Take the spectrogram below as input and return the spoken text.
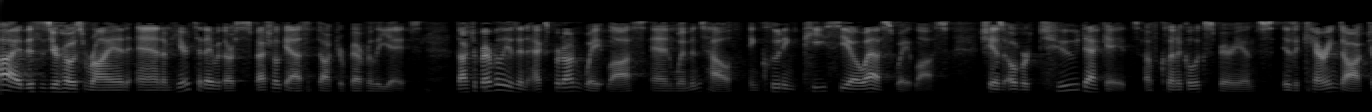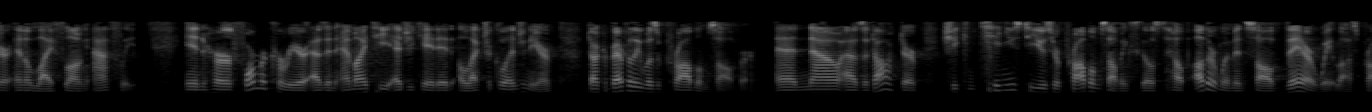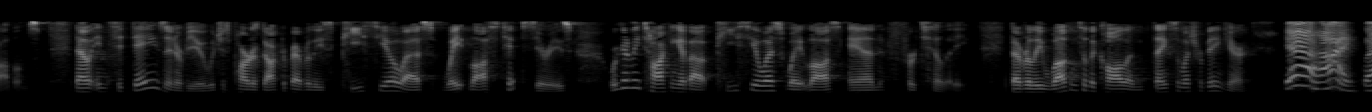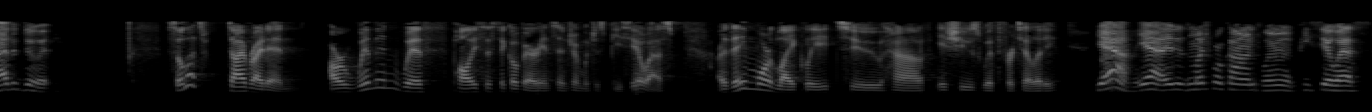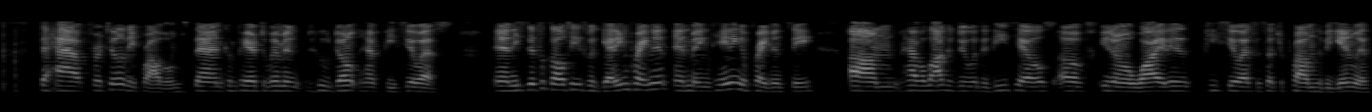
Hi, this is your host Ryan, and I'm here today with our special guest, Dr. Beverly Yates. Dr. Beverly is an expert on weight loss and women's health, including PCOS weight loss. She has over two decades of clinical experience, is a caring doctor, and a lifelong athlete. In her former career as an MIT educated electrical engineer, Dr. Beverly was a problem solver. And now, as a doctor, she continues to use her problem solving skills to help other women solve their weight loss problems. Now, in today's interview, which is part of Dr. Beverly's PCOS weight loss tip series, we're going to be talking about PCOS weight loss and fertility. Beverly, welcome to the call and thanks so much for being here. Yeah, hi. Glad to do it. So let's dive right in. Are women with polycystic ovarian syndrome, which is PCOS, are they more likely to have issues with fertility? Yeah, yeah, it is much more common for women with PCOS to have fertility problems than compared to women who don't have PCOS. And these difficulties with getting pregnant and maintaining a pregnancy um, have a lot to do with the details of, you know, why it is PCOS is such a problem to begin with.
